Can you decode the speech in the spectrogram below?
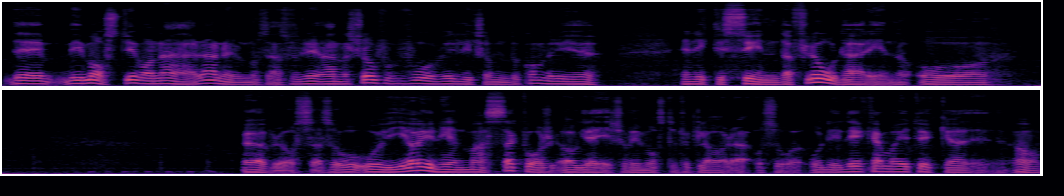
Det, vi måste ju vara nära nu någonstans, för annars så får vi liksom, då kommer det ju en riktig syndaflod här in och över oss. Alltså, och, och, vi har ju en hel massa kvar av grejer som vi måste förklara och så. Och det, det kan man ju tycka ja,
